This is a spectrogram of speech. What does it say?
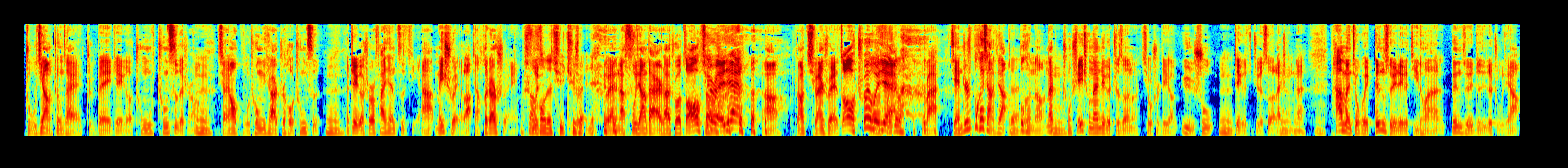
主将正在准备这个冲冲刺的时候，嗯。想要补充一下之后冲刺，嗯，那这个时候发现自己啊没水了，想喝点水，副上后头去取水去，对，那副将带着他说走取水去。啊，然后取完水走吹回去，啊对吧是吧？简直是不可想象，不可能。那嗯从谁承担这个职责呢？就是这个运输嗯这个角色来承担，他们就会跟随这个集团，跟随自己的主将，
